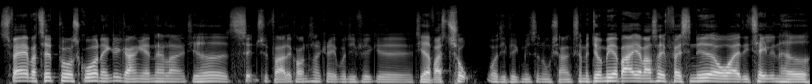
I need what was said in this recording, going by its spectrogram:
Sverige var tæt på at score en enkelt gang i anden halvleg. De havde et sindssygt farligt kontraangreb, hvor de fik... Øh, de havde faktisk to, hvor de fik mistet nogle chancer. Men det var mere bare, jeg var så fascineret over, at Italien havde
